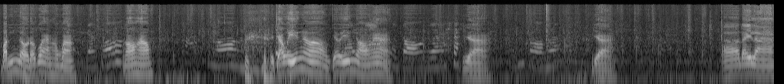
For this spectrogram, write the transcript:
bánh đồ đó có ăn không bà? Dạ có, ngon không? Ngon. cháo yến không? Cháo yến ngon Dạ, ha Còn ra, dạ. Dạ. À, đây là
